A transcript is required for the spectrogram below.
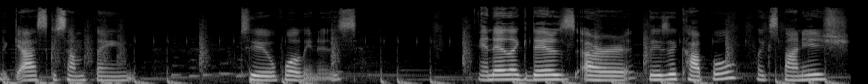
like ask something to foreigners and then like there's are there's a couple like spanish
